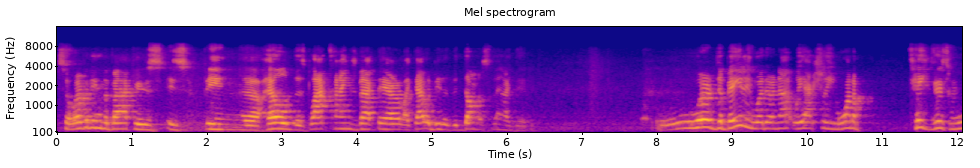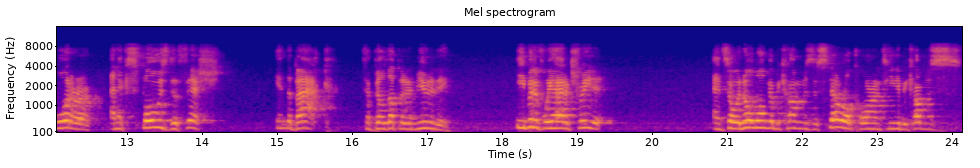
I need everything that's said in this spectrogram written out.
so everything in the back is is being uh, held. There's black tangs back there. Like that would be the, the dumbest thing I did. We're debating whether or not we actually want to take this water and expose the fish in the back to build up an immunity, even if we had to treat it. And so it no longer becomes a sterile quarantine; it becomes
